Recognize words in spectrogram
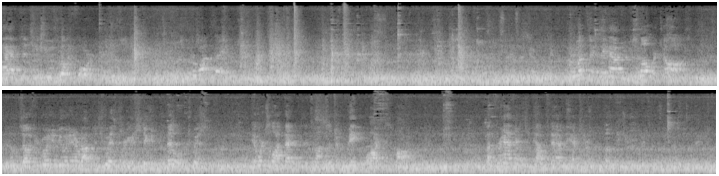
I have tendency to use going forward wrenches. For one thing, For one thing, they have smaller jaws. So if you're going to do an interrupted twist where you're going to stick it in the middle of the twist, it works a lot better because it's not such a big, wide spot. But for half inch, it helps to have the extra oomph.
